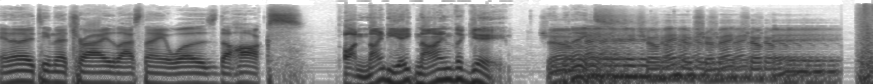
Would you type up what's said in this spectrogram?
Another team that tried last night was the Hawks. On 98.9 The Game. In the. Shohei, Shohei, oh, Shohei, Shohei.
